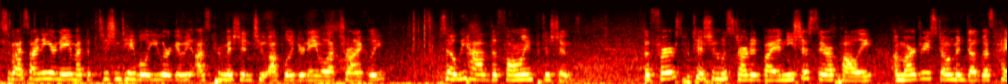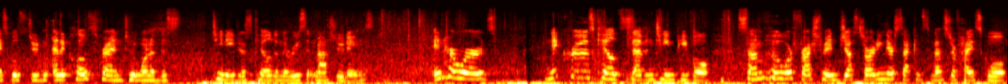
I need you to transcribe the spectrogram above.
so by signing your name at the petition table, you are giving us permission to upload your name electronically. So we have the following petitions. The first petition was started by Anisha Sarapali, a Marjory Stoneman Douglas High School student and a close friend to one of the teenagers killed in the recent mass shootings. In her words, Nick Cruz killed 17 people, some who were freshmen just starting their second semester of high school,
